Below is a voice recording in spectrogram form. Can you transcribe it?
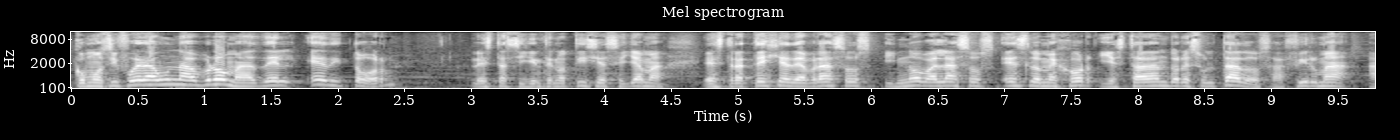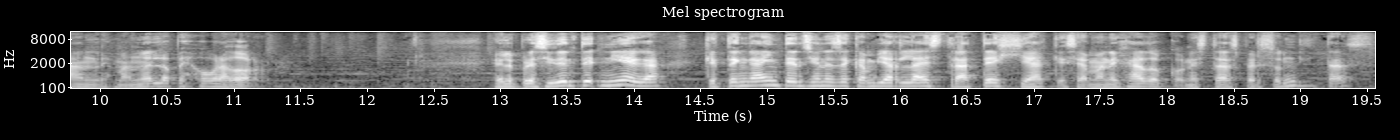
Como si fuera una broma del editor, esta siguiente noticia se llama Estrategia de abrazos y no balazos es lo mejor y está dando resultados, afirma Andrés Manuel López Obrador. El presidente niega que tenga intenciones de cambiar la estrategia que se ha manejado con estas personitas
